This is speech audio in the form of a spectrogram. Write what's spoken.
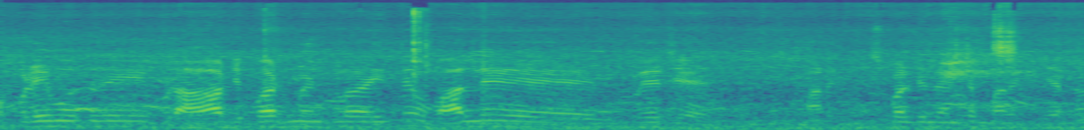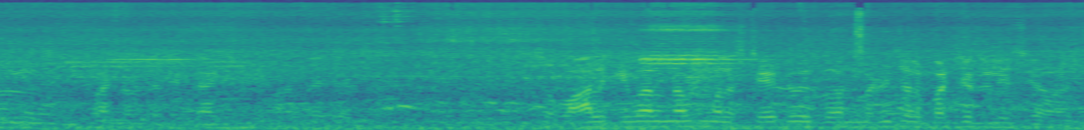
అప్పుడేమవుతుంది ఇప్పుడు ఆ డిపార్ట్మెంట్లో అయితే వాళ్ళే పే చేయాలి. మనకి మున్సిపాలిటీలు అంటే మనకి జనరల్ ఫండ్ ఉంటుంది ట్యాక్స్ మనం చేయాలి సో వాళ్ళకి ఇవ్వాలన్నప్పుడు మన స్టేట్ గవర్నమెంట్ నుంచి వాళ్ళ బడ్జెట్ రిలీజ్ కావాలి.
